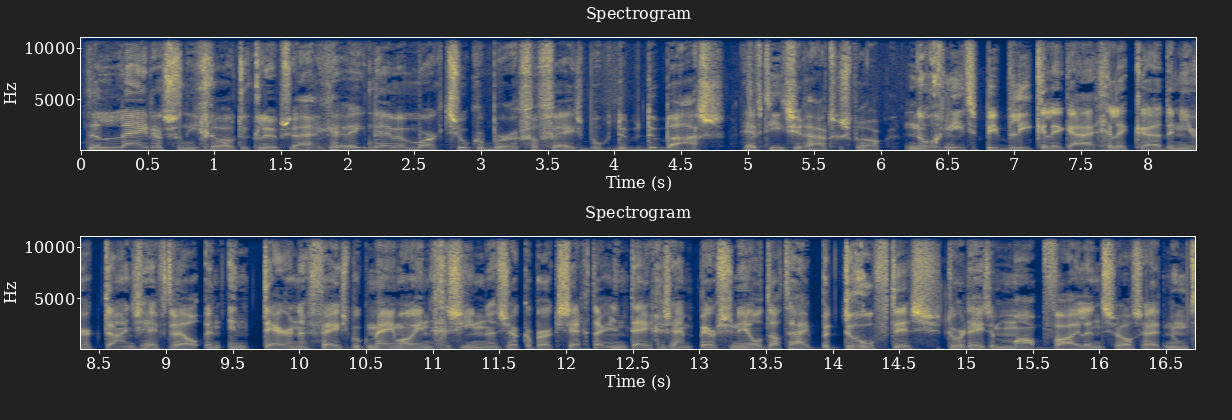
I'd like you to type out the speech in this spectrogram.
de leiders van die grote clubs eigenlijk? Ik neem een Mark Zuckerberg van Facebook, de, de baas. Heeft hij zich uitgesproken? Nog niet publiekelijk eigenlijk. Eh, De New York Times heeft wel een interne Facebook-memo ingezien. Zuckerberg zegt daarin tegen zijn personeel dat hij bedroefd is door deze mob violence, zoals hij het noemt.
